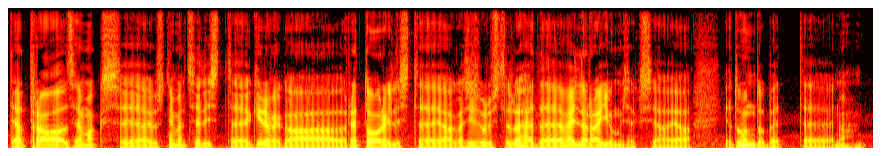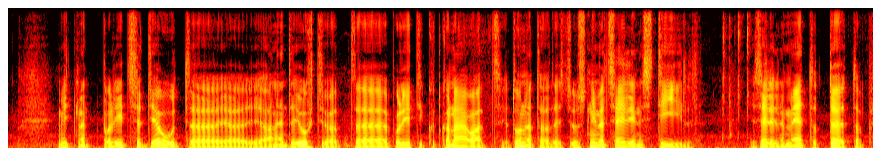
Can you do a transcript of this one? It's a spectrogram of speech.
teatraalsemaks ja just nimelt selliste kirvega retooriliste ja ka sisuliste lõhede väljaraiumiseks ja, ja, ja tundub, et noh, mitmed poliitilised jõud ja, ja nende juhtivad poliitikud ka näevad ja tunnetavad, et just nimelt selline stiil ja selline meetod töötab.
